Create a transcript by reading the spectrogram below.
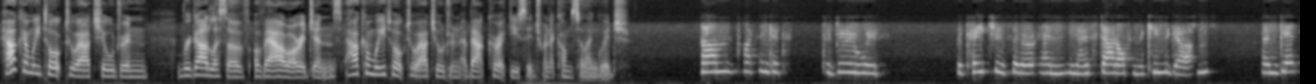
How can we talk to our children, regardless of, of our origins, how can we talk to our children about correct usage when it comes to language? Um, I think it's to do with the teachers that are, and you know, start off in the kindergarten and get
